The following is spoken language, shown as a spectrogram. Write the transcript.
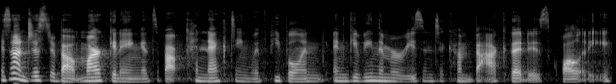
it's not just about marketing, it's about connecting with people and, and giving them a reason to come back that is quality.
